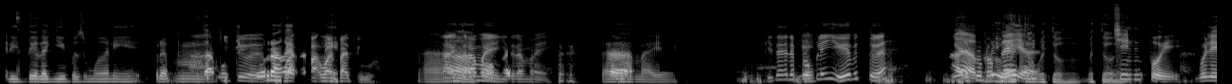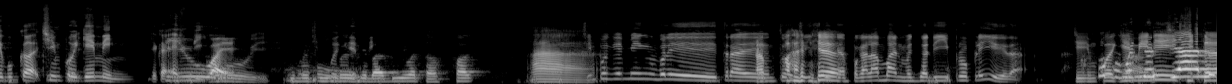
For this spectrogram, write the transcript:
cerita lagi apa semua ni. Per- Hmm, Pertama Kita orang buat part dalam 1 ni. part 2. Ha, Ah, kita Ah, ramai, kita ramai. dah ramai. Kita ada pro player betul eh? Ya, pro pro player. player. Betul betul betul. Chinpoy. Boleh buka Chinpoy Gaming dekat FB. Tiba-tiba gaming. je babi what the fuck. Ah. Simple Gaming boleh try untuk ceritakan pengalaman menjadi pro player tak? Simple Apa gaming ni kita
